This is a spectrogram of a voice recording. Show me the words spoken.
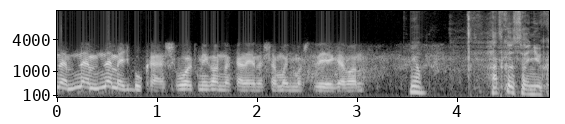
nem, nem, nem egy bukás volt, még annak ellenére sem, hogy most vége van. Hát köszönjük.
